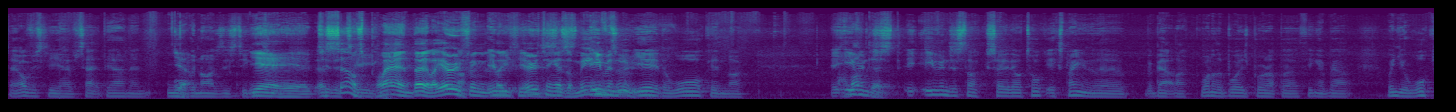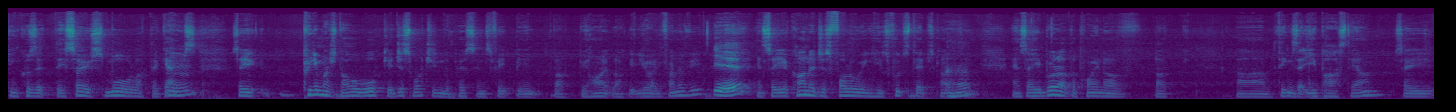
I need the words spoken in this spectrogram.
they obviously have sat down and Yeah. organised this thing. Yeah, to- yeah. to It sounds T. planned, eh? Like like, everything, like, everything everything is has a meaning even too. The, yeah, the walk and like I even like just even just like so they'll talk explaining the about like one of the boys brought up a thing about when you're walking because they're so small like the gaps. Mhm. So you, pretty much the whole walk you're just watching the person's feet being like behind like you're in front of you. Yeah. and so you're kind of just following his footsteps kind Uh-huh. of thing. And so he brought up the point of like um, things that you pass down. So you,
